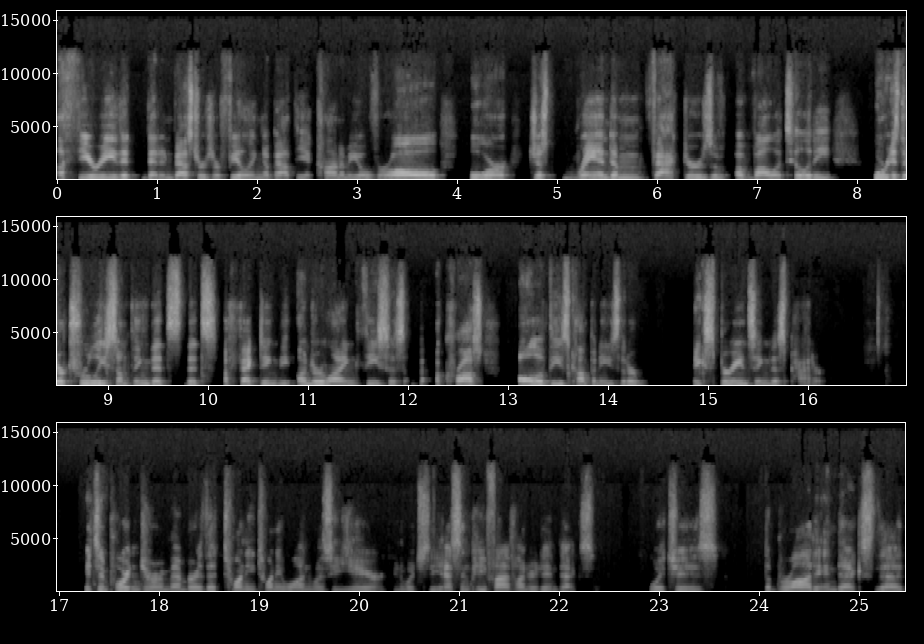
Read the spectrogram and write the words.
a theory that that investors are feeling about the economy overall or just random factors of, of volatility or is there truly something that's that's affecting the underlying thesis across all of these companies that are experiencing this pattern. It's important to remember that 2021 was a year in which the S&P 500 index, which is the broad index that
